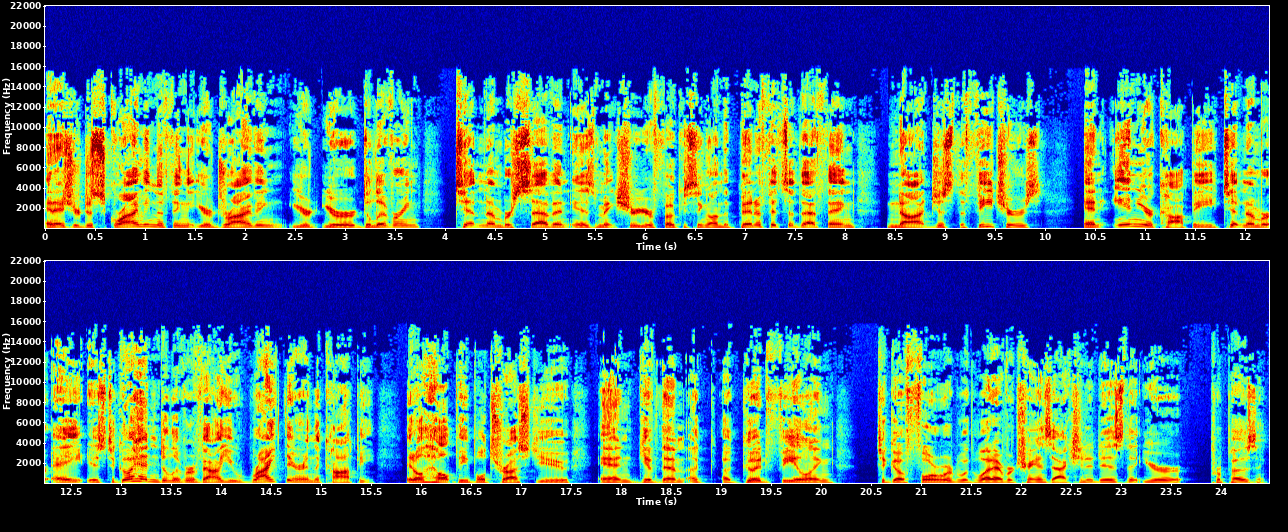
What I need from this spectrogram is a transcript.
And as you're describing the thing that you're driving, you're, you're delivering, Tip number seven is make sure you're focusing on the benefits of that thing, not just the features. And in your copy, tip number eight is to go ahead and deliver value right there in the copy. It'll help people trust you and give them a, a good feeling to go forward with whatever transaction it is that you're proposing.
